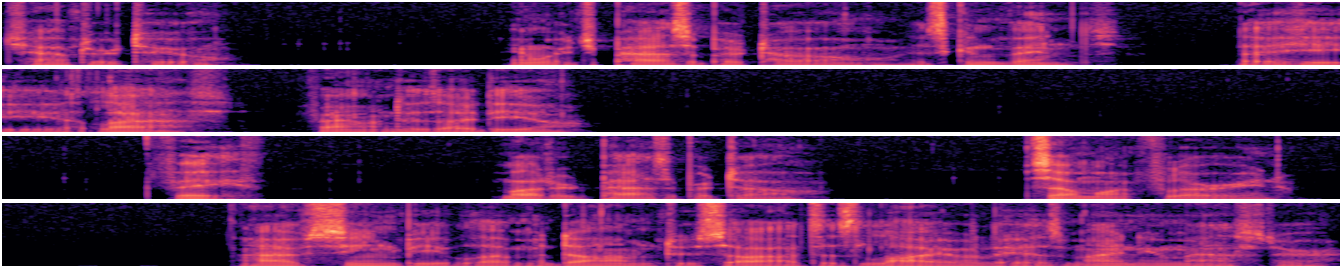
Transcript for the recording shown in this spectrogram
Chapter 2 In which Passepartout is convinced that he, at last, found his idea. Faith, muttered Passepartout, somewhat flurried. I have seen people at Madame Tussaud's as lively as my new master.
